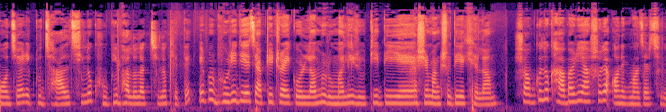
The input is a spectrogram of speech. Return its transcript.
মজার একটু ঝাল ছিল খুবই ভালো লাগছিল খেতে। এরপর ভুড়ি দিয়ে চাপটি ট্রাই করলাম রুমালি রুটি দিয়ে হাঁসের মাংস দিয়ে খেলাম। সবগুলো খাবারই আসলে অনেক মজার ছিল।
